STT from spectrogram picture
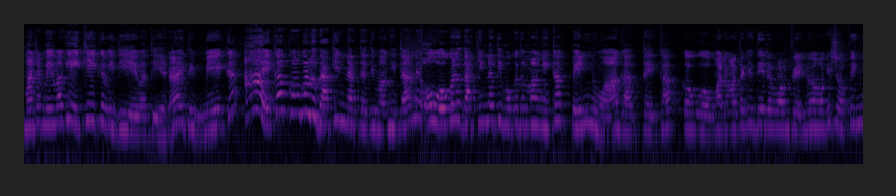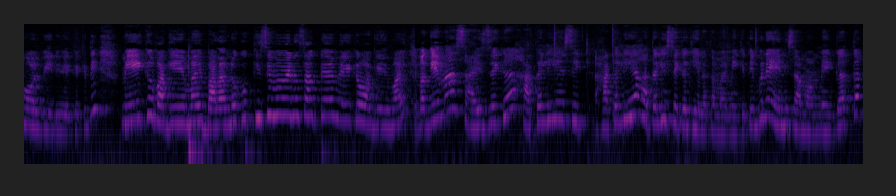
මට මේ වගේ එක එක විදිහේ ඒවා තියෙනවා. ඉතින් මේක ආ එකක් ඕගොල්ලෝ දකින්නත් ඇති මං හිතන්නේ. ඔව් ඕගොල්ලෝ දකින්න ඇති මොකද මං එකක් පෙන්නුවා ගත්ත එකක්. ඔව් ඔව් මට මතක විදිහට මං පෙන්නුවා මගේ shopping haul වීඩියෝ එකකදී මේක වගේමයි බලන්නකො කිසිම වෙනසක් නැහැ. මේක වගේමයි. ඒ වගේම සයිස් එක 40 40 41 කියලා තමයි මේකේ තිබුණේ. ඒ නිසා මම මේක ගත්තා.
